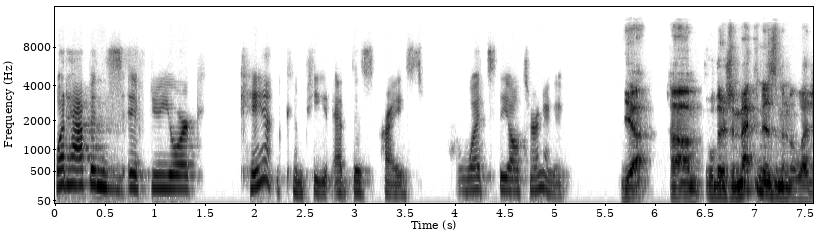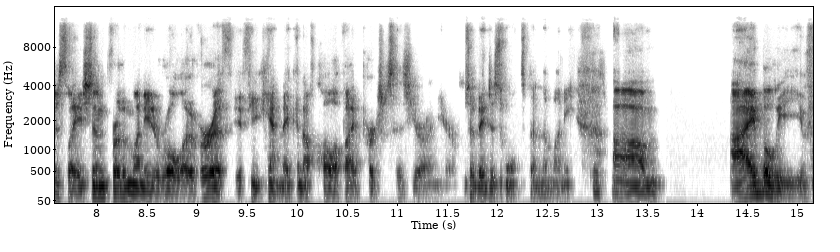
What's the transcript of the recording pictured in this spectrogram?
what happens if New York can't compete at this price? What's the alternative? Yeah. Um, well, there's a mechanism in the legislation for the money to roll over if, if you can't make enough qualified purchases year on year. So they just won't spend the money. Um, I believe,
